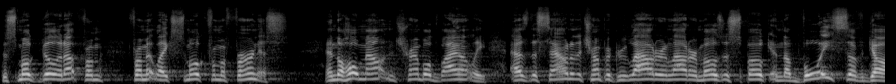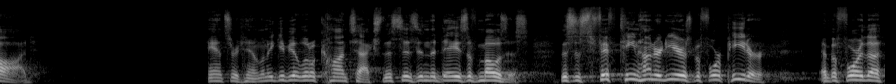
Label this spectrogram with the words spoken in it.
The smoke billowed up from, from it like smoke from a furnace. And the whole mountain trembled violently. As the sound of the trumpet grew louder and louder, Moses spoke, and the voice of God answered him. Let me give you a little context. This is in the days of Moses. This is 1,500 years before Peter and before the,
